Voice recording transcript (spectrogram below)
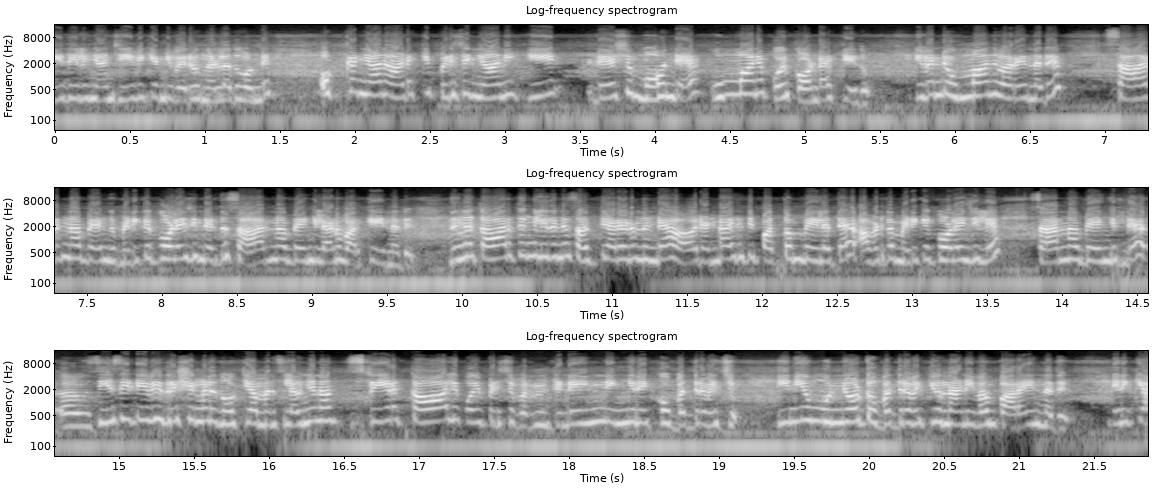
രീതിയിൽ ഞാൻ ജീവിക്കേണ്ടി വരും എന്നുള്ളത് കൊണ്ട് ഒക്കെ ഞാൻ അടക്കി പിടിച്ച് ഞാൻ ഈ ദേശം മോഹന്റെ ഉമ്മാനെ പോയി കോൺടാക്ട് ചെയ്തു. ഇവന്റെ ഉമ്മ എന്ന് പറയുന്നത് സാരണ ബാങ്ക് മെഡിക്കൽ കോളേജിന്റെ അടുത്ത് സാരണ ബാങ്കിലാണ് വർക്ക് ചെയ്യുന്നത്. നിങ്ങൾക്ക് ആർക്കെങ്കിലും ഇതിന്റെ സത്യം അറിയണമെന്നുണ്ടെങ്കിൽ രണ്ടായിരത്തി പത്തൊമ്പതിലത്തെ അവിടുത്തെ മെഡിക്കൽ സാറിന് സാറിന ബാങ്കിന്റെ സി സി ടി വി ദൃശ്യങ്ങൾ നോക്കിയാൽ മനസ്സിലാവും. ഞാൻ ആ സ്ത്രീയുടെ കാൽ പോയി പിടിച്ച് പറഞ്ഞിട്ടുണ്ട് ഇന്ന് ഇങ്ങനെയൊക്കെ ഉപദ്രവിച്ചു. ഇനിയും മുന്നോട്ട് ഉപദ്രവിക്കും എന്നാണ് ഇവൻ പറയുന്നത്. എനിക്ക്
